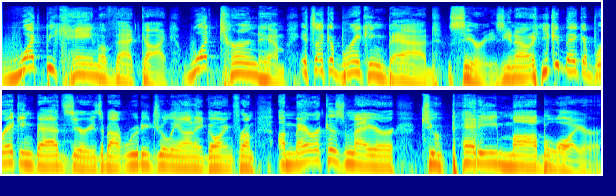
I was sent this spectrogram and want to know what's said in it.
what became of that guy? What turned him? It's like a Breaking Bad series, you know? You could make a Breaking Bad series about Rudy Giuliani going from America's mayor to petty mob lawyer.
